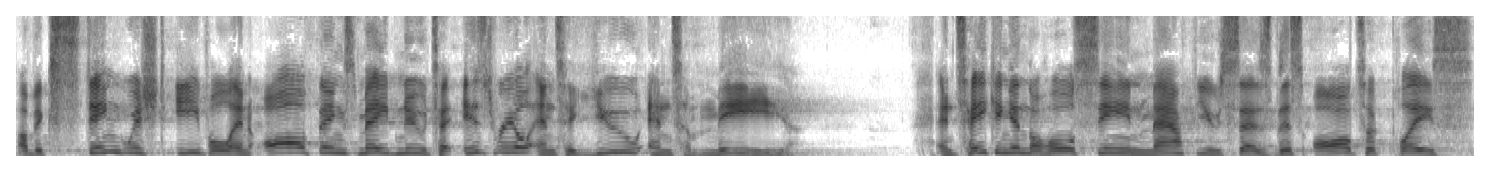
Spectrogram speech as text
of extinguished evil and all things made new to Israel and to you and to me. And taking in the whole scene, Matthew says this all took place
